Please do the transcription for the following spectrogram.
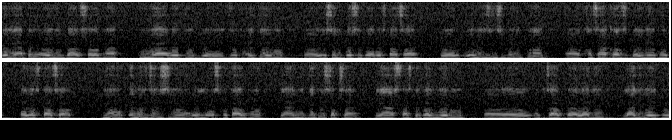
र यहाँ पनि अहिले सडकमा कुरुवा र त्यो जो घाइतेहरू यसरी बसेको अवस्था छ र इमर्जेन्सी पनि पुरै खचाखच भइरहेको अवस्था छ। यो इमर्जेन्सी हो होम अस्पतालको यहाँ हामी देख्न सक्छौँ यहाँ स्वास्थ्य कर्मीहरू उपचारका लागि लागिरहेको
